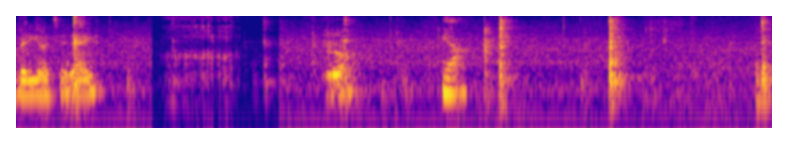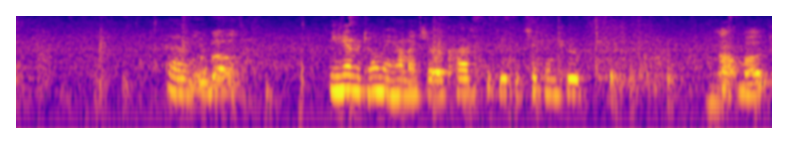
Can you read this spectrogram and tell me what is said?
A video today. Yeah. Yeah. Oh. What about? You never told me how much it would cost to do the chicken coop. Not much.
